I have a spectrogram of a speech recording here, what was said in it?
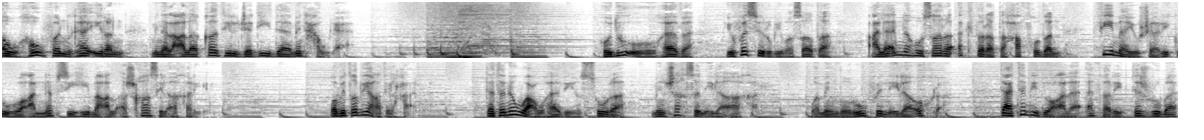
أو خوفا غائرا من العلاقات الجديدة من حوله. هدوءه هذا يفسر ببساطة على أنه صار أكثر تحفظا فيما يشاركه عن نفسه مع الأشخاص الآخرين. وبطبيعة الحال تتنوع هذه الصورة من شخص إلى آخر ومن ظروف إلى أخرى تعتمد على أثر التجربة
